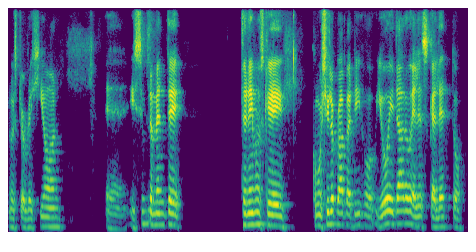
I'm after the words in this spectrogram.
nuestra región. Eh, y simplemente tenemos que, como Srila Prabhupada dijo, yo he dado el esqueleto,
